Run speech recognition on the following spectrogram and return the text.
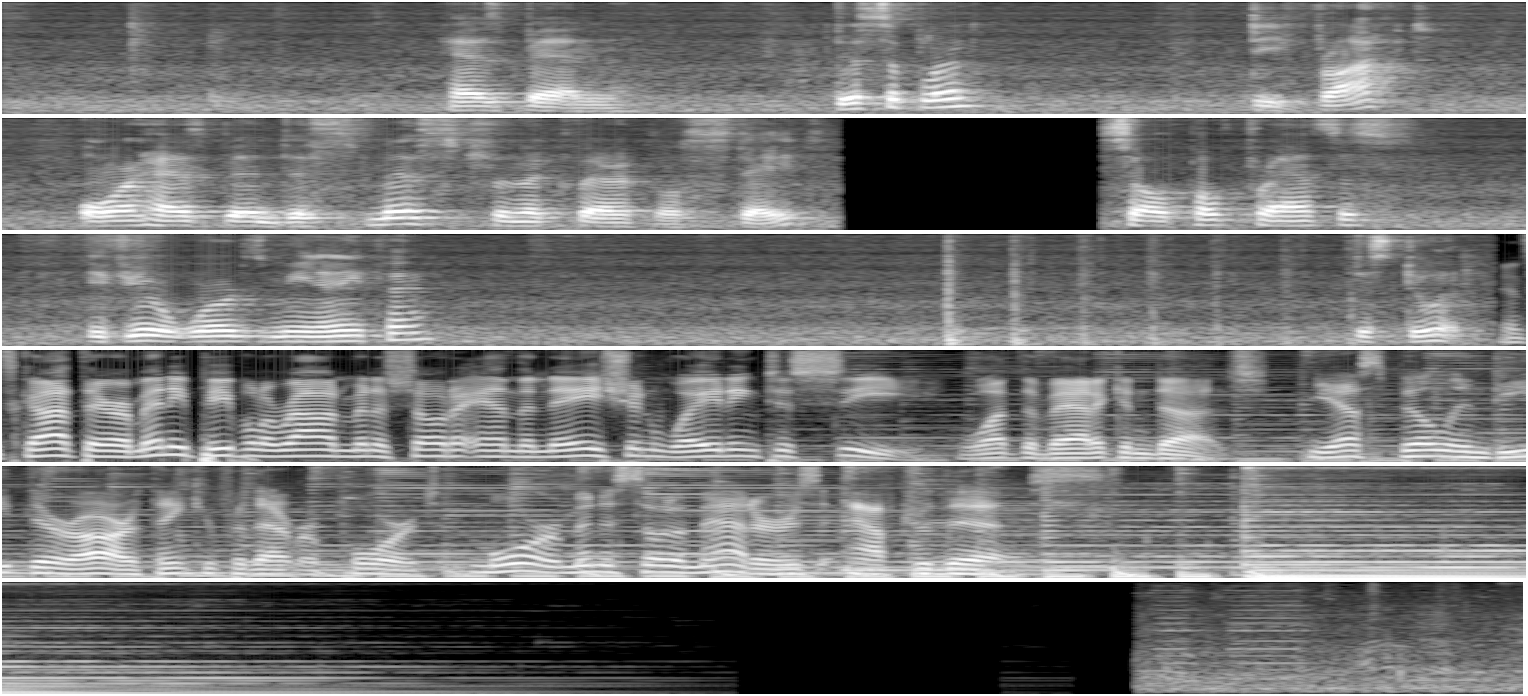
has been disciplined, defrocked, or has been dismissed from the clerical state. So, Pope Francis, if your words mean anything, just do it. And Scott, there are many people around Minnesota and the nation waiting to see what the Vatican does. Yes, Bill, indeed there are. Thank you for that report. More Minnesota Matters after this.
